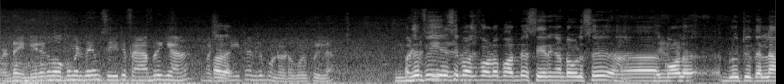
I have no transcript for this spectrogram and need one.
വണ്ടി ഇന്ത്യയിൽ നോക്കുമ്പോഴത്തേക്കും സീറ്റ് ഫാബ്രിക് ആണ്. പക്ഷേ നീറ്റ് അടിപ്പുണ്ട് കേട്ടോ കുഴപ്പമില്ല. Photo point steering controls call Bluetooth എല്ലാം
